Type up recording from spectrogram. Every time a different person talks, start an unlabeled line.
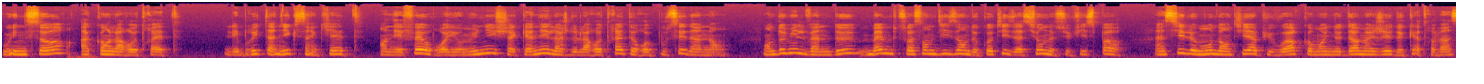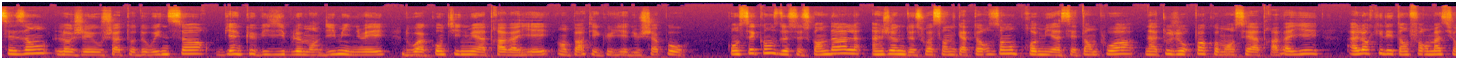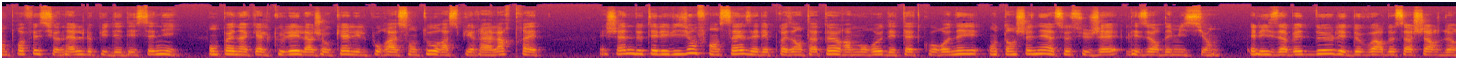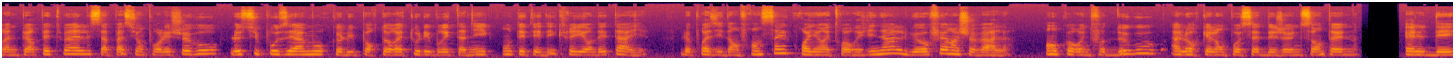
Windsor, à quand la retraite? Les Britanniques s'inquiètent. En effet, au Royaume-Uni, chaque année, l'âge de la retraite est repoussé d'un an. En 2022, même 70 ans de cotisation ne suffisent pas. Ainsi, le monde entier a pu voir comment une dame âgée de 96 ans, logée au château de Windsor, bien que visiblement diminuée, doit continuer à travailler, en particulier du chapeau. Conséquence de ce scandale, un jeune de 74 ans, promis à cet emploi, n'a toujours pas commencé à travailler alors qu'il est en formation professionnelle depuis des décennies. On peine à calculer l'âge auquel il pourra à son tour aspirer à la retraite. Les chaînes de télévision françaises et les présentateurs amoureux des têtes couronnées ont enchaîné à ce sujet les heures d'émission. Élisabeth II, les devoirs de sa charge de reine perpétuelle, sa passion pour les chevaux, le supposé amour que lui porteraient tous les Britanniques ont été décrits en détail. Le président français, croyant être original, lui a offert un cheval. Encore une faute de goût, alors qu'elle en possède déjà une centaine. LD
